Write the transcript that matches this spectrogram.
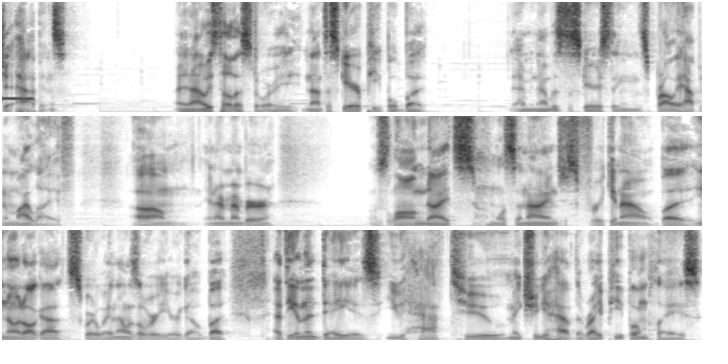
shit happens. And I always tell that story, not to scare people, but I mean, that was the scariest thing that's probably happened in my life. Um, and I remember it was long nights, Melissa and I, just freaking out. But you know, it all got squared away, and that was over a year ago. But at the end of the day, is you have to make sure you have the right people in place.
